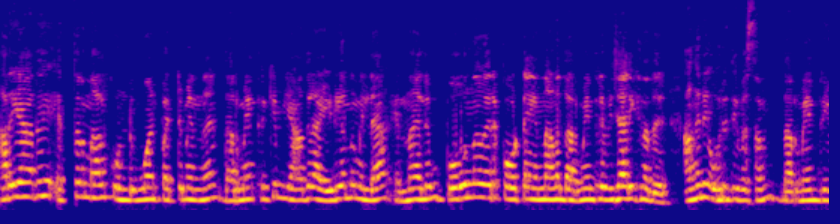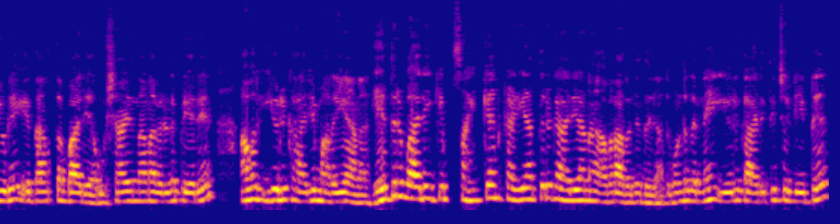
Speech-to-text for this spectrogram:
അറിയാതെ എത്ര നാൾ കൊണ്ടുപോകാൻ പറ്റുമെന്ന് ധർമ്മേന്ദ്രയ്ക്കും യാതൊരു ഐഡിയ ഒന്നുമില്ല. എന്നാലും പോകുന്നവരെ പോട്ടെ എന്നാണ് ധർമ്മേന്ദ്ര വിചാരിക്കുന്നത്. അങ്ങനെ ഒരു ദിവസം ധർമ്മേന്ദ്രയുടെ യഥാർത്ഥ ഭാര്യ ഉഷ എന്നാണ് അവരുടെ പേര്. അവർ ഈ ഒരു കാര്യം അറിയാണ്. ഏതൊരു ഭാര്യയ്ക്കും സഹിക്കാൻ കഴിയാത്തൊരു കാര്യമാണ് അവർ അറിഞ്ഞത്. അതുകൊണ്ട് തന്നെ ഈ ഒരു കാര്യത്തെ ചൊല്ലിയിട്ട്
